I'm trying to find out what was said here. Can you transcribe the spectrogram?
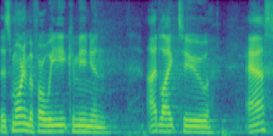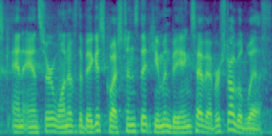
This morning, before we eat communion, I'd like to ask and answer one of the biggest questions that human beings have ever struggled with.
